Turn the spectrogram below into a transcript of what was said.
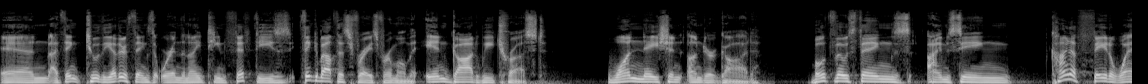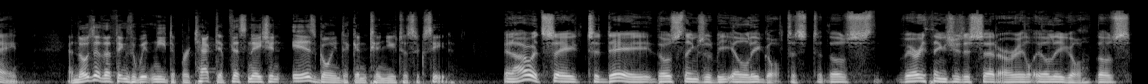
and I think two of the other things that were in the 1950s. Think about this phrase for a moment In God we trust. One nation under God. Both those things I'm seeing kind of fade away. And those are the things that we need to protect if this nation is going to continue to succeed. And I would say today those things would be illegal. To, to those very things you just said are Ill- illegal. Those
